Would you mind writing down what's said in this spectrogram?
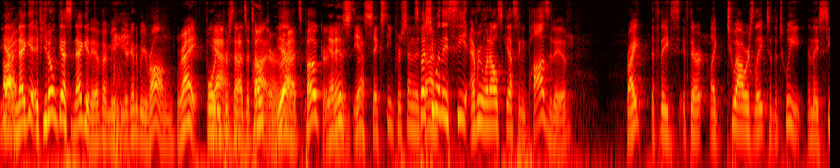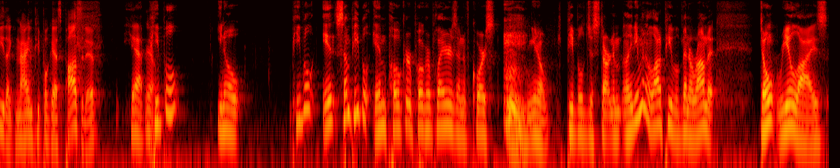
yeah. Right. neg- if you don't guess negative, I mean, you're going to be wrong. right. Forty percent of the that's time. poker, Yeah, it's poker. It I mean, Yeah, sixty percent of the Especially time. when they see everyone else guessing positive, right? If they if they're like two hours late to the tweet and they see like nine people guess positive. Yeah, people, you know, people in some people in poker, poker players, and of course, you know, people just starting, and even a lot of people have been around it, don't realize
